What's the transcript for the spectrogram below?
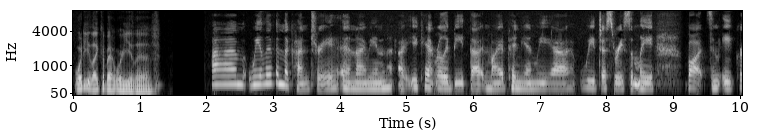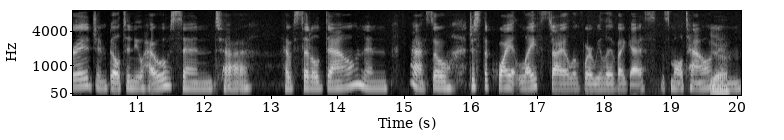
What do you like about where you live? Um, we live in the country, and I mean, uh, you can't really beat that, in my opinion. We uh, we just recently bought some acreage and built a new house, and uh, have settled down, and yeah, so just the quiet lifestyle of where we live, I guess, the small town. Yeah. And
